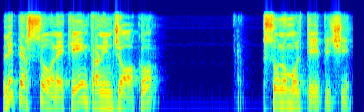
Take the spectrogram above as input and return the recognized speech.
le persone che entrano in gioco sono molteplici.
